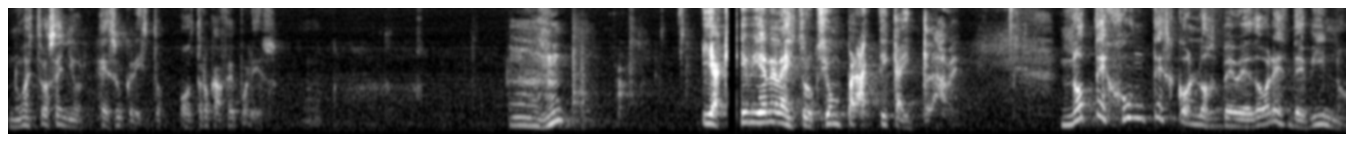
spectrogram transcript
nuestro Señor Jesucristo. Otro café por eso. Y aquí viene la instrucción práctica y clave. No te juntes con los bebedores de vino,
